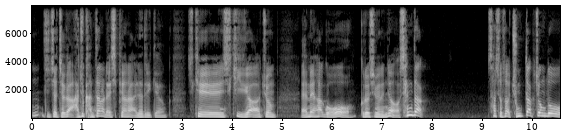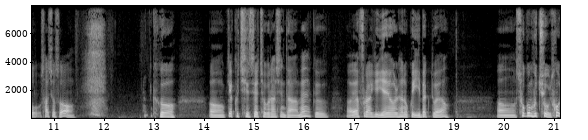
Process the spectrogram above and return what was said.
음, 진짜 제가 아주 간단한 레시피 하나 알려드릴게요. 치킨 시키기가 좀 애매하고 그러시면은요 생닭 사셔서 중닭 정도 사셔서 그거 어 깨끗이 세척을 하신 다음에 그 에어프라이기 예열해 놓고 200도에요. 어 소금 후추 소,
